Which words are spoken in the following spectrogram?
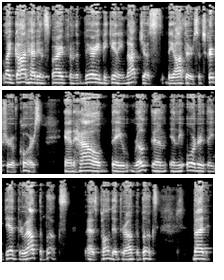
like God had inspired from the very beginning, not just the authors of scripture, of course, and how they wrote them in the order they did throughout the books as Paul did throughout the books. But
